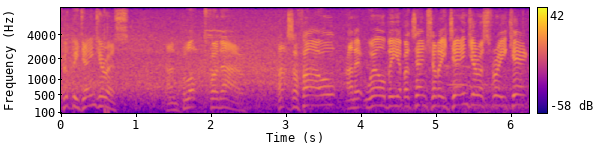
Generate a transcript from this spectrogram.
Could be dangerous. And blocked for now. That's a foul, and it will be a potentially dangerous free kick.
